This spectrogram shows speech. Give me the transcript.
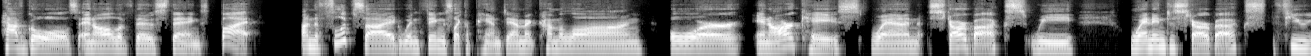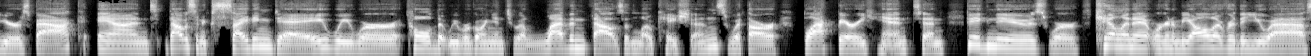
have goals and all of those things. But on the flip side, when things like a pandemic come along, or in our case, when Starbucks, we went into Starbucks a few years back, and that was an exciting day. We were told that we were going into 11,000 locations with our Blackberry hint, and big news. We're killing it. We're going to be all over the US.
